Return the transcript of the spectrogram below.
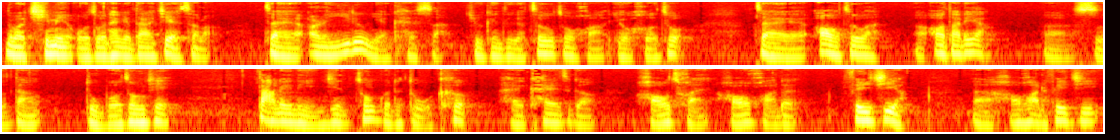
那么齐明，我昨天给大家介绍了，在二零一六年开始啊，就跟这个周作华有合作，在澳洲啊、啊澳大利亚啊是当赌博中介，大量的引进中国的赌客，还开这个豪船、豪华的飞机啊，啊豪华的飞机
